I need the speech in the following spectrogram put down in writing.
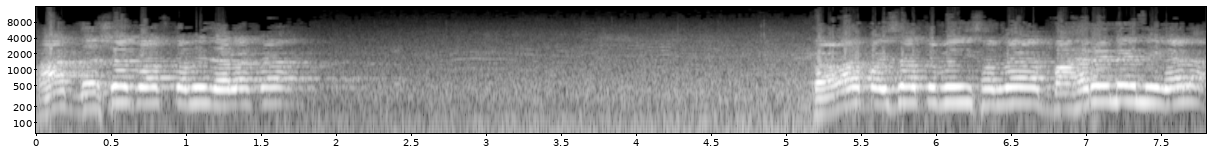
आज दहशतवाद कमी झाला का? काळा पैसा तुम्ही समजा बाहेर नाही निघाला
